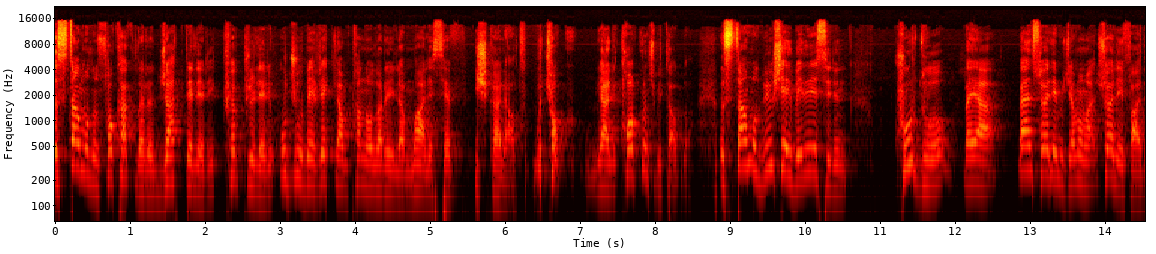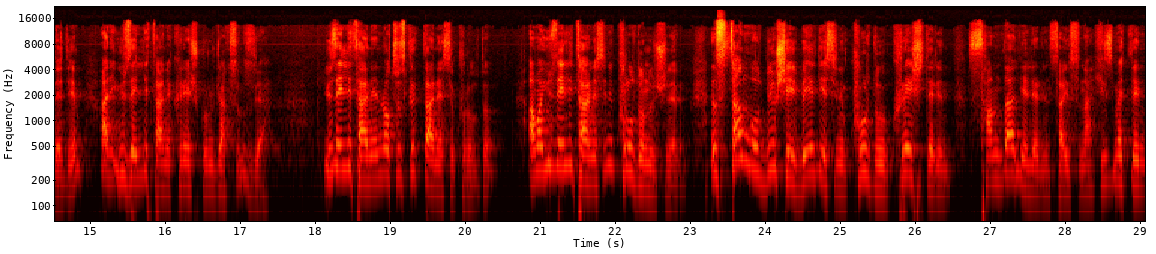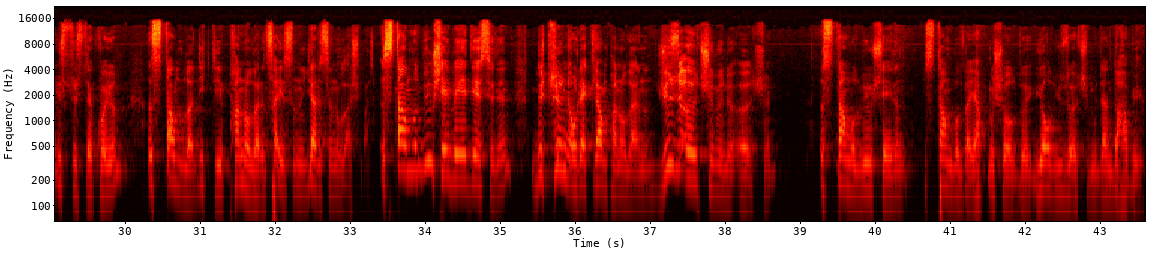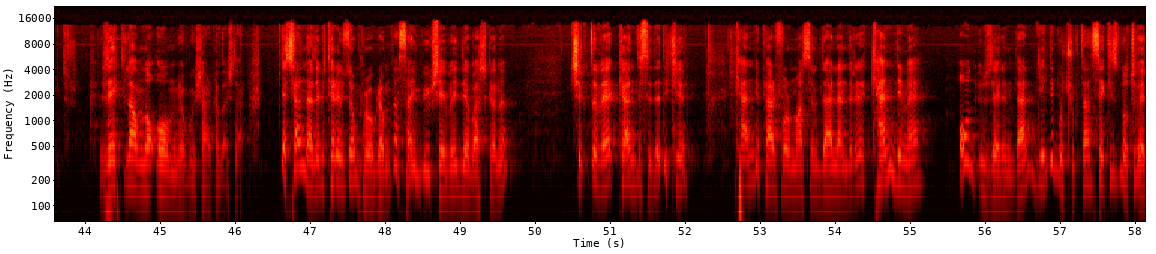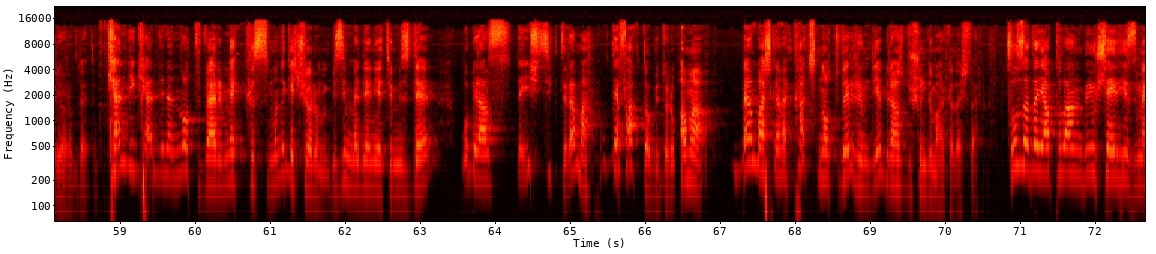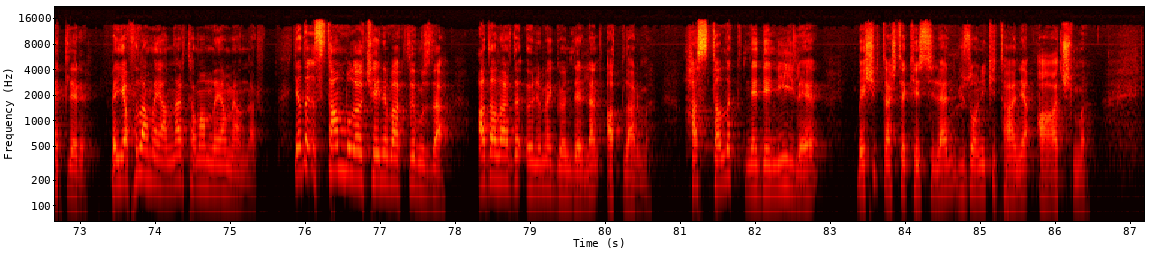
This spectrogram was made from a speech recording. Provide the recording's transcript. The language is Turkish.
İstanbul'un sokakları, caddeleri, köprüleri ucube reklam panolarıyla maalesef işgal altında. Bu çok yani korkunç bir tablo. İstanbul Büyükşehir Belediyesi'nin kurduğu veya ben söylemeyeceğim ama şöyle ifade edeyim. Hani 150 tane kreş kuracaksınız ya. 150 tanenin 30-40 tanesi kuruldu. Ama 150 tanesinin kurulduğunu düşünelim. İstanbul Büyükşehir Belediyesi'nin kurduğu kreşlerin sandalyelerin sayısına hizmetlerin üst üste koyun. İstanbul'a diktiği panoların sayısının yarısına ulaşmaz. İstanbul Büyükşehir Belediyesi'nin bütün o reklam panolarının yüz ölçümünü ölçün. İstanbul Büyükşehir'in İstanbul'da yapmış olduğu yol yüz ölçümünden daha büyüktür. Reklamla olmuyor bu iş arkadaşlar. Geçenlerde bir televizyon programında Sayın Büyükşehir Belediye Başkanı çıktı ve kendisi dedi ki kendi performansını değerlendirerek kendime 10 üzerinden 7,5'tan 8 notu veriyorum dedi. Kendi kendine not vermek kısmını geçiyorum. Bizim medeniyetimizde bu biraz değişiktir ama de facto bir durum. Ama ben başkana kaç not veririm diye biraz düşündüm arkadaşlar. Tuzla'da yapılan büyükşehir hizmetleri ve yapılamayanlar, tamamlayamayanlar. Ya da İstanbul ölçeğine baktığımızda adalarda ölüme gönderilen atlar mı? Hastalık nedeniyle Beşiktaş'ta kesilen 112 tane ağaç mı?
